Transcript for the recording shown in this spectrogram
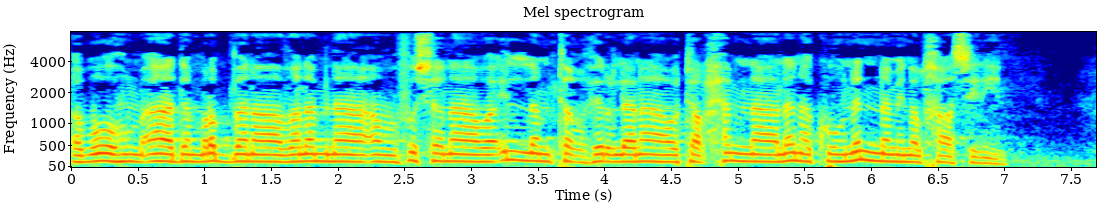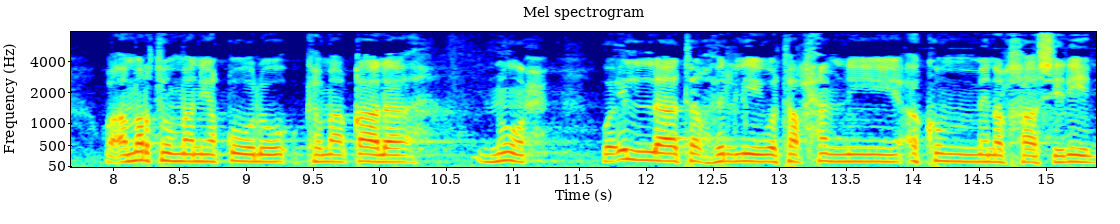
أبوهم آدم ربنا ظلمنا أنفسنا وإن لم تغفر لنا وترحمنا لنكونن من الخاسرين. وأمرتهم أن يقولوا كما قال نوح وإلا تغفر لي وترحمني أكن من الخاسرين.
